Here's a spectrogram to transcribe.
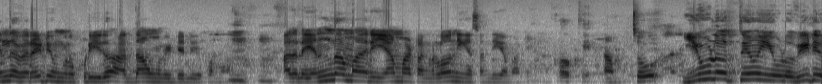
எந்த வெரைட்டி உங்களுக்கு பிடிக்குதோ அதுதான் உங்களுக்கு டெலிவரி பண்ணுவோம் அதுல எந்த மாதிரி ஏமாற்றங்களும் நீங்க சந்திக்க மாட்டீங்க. ஓகே ஆமா. ஸோ இவ்வளோத்தையும் இவ்வளோ வீடியோ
